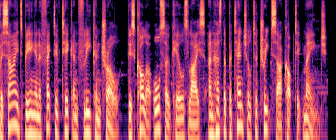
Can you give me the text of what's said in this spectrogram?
Besides being an effective tick and flea control, this collar also kills lice and has the potential to treat sarcoptic mange.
